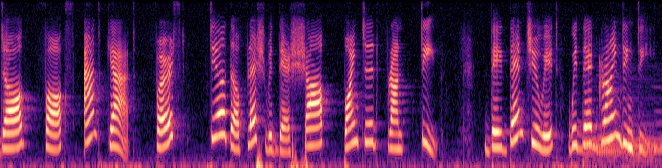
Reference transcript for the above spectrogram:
dog, fox and cat first tear the flesh with their sharp, pointed front teeth. They then chew it with their grinding teeth.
